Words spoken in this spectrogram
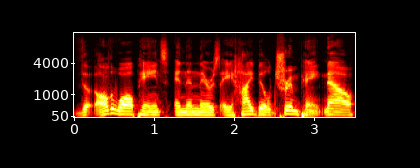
the, all the wall paints, and then there's a high build trim paint. Now,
